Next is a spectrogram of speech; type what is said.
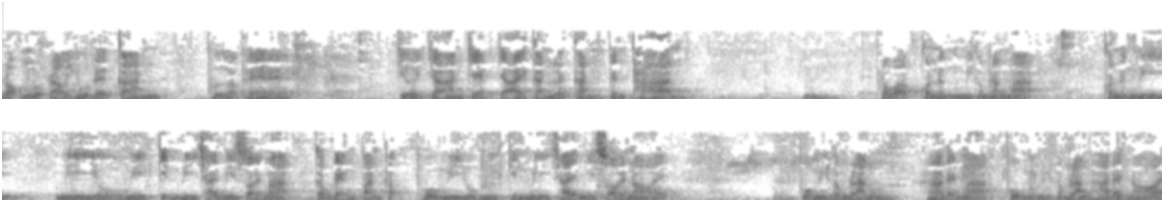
โลกมนุษย์เราอยู่ด้วยการเพื่อแผ่เจือจานแจกจ่ายกันและกันเป็นทานเพราะว่าคนหนึ่งมีกำลังมาก คนหนึ่งมีมีอยู่มีกินมีใช้มีสอยมาก ก็แบ่งปันกับผู้มีอยู่มีกินมีใช้มีสอยน้อย ผู้มีกำลังหาได้มาก ผู้ไม่มีกำลังหาได้น้อย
